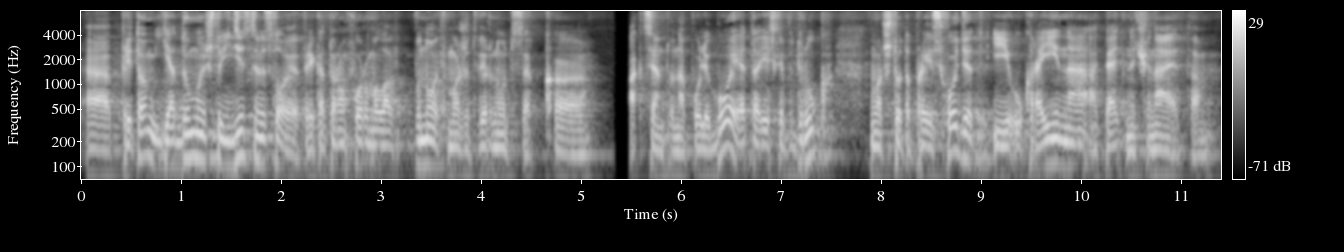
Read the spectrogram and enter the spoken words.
Э, притом, я думаю, что единственное условие, при котором формула вновь может вернуться к акценту на поле боя, это если вдруг ну, вот что-то происходит, и Украина опять начинает там,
